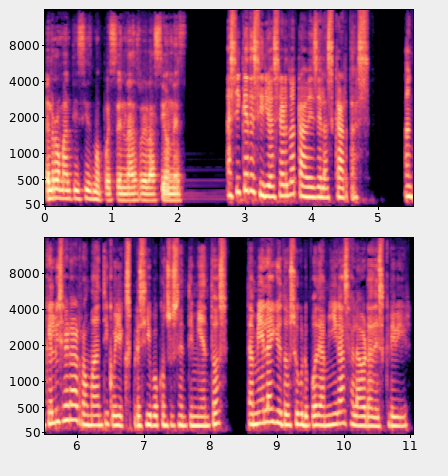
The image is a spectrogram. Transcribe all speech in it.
el romanticismo, pues, en las relaciones. Así que decidió hacerlo a través de las cartas. Aunque Luis era romántico y expresivo con sus sentimientos, también le ayudó su grupo de amigas a la hora de escribir,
